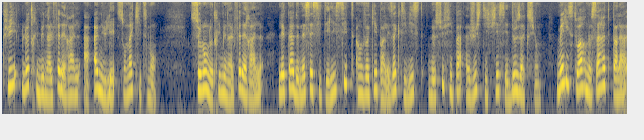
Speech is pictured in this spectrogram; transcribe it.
puis le tribunal fédéral a annulé son acquittement. Selon le tribunal fédéral, l'état de nécessité licite invoqué par les activistes ne suffit pas à justifier ces deux actions. Mais l'histoire ne s'arrête pas là,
